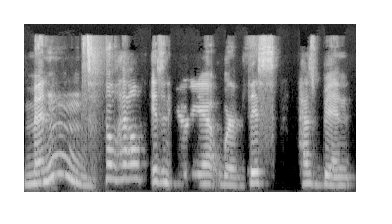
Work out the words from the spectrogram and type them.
Mental mm. health is an area where this has been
